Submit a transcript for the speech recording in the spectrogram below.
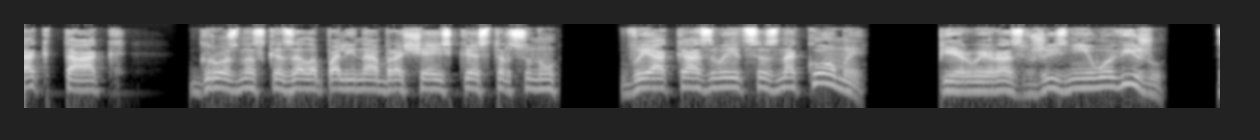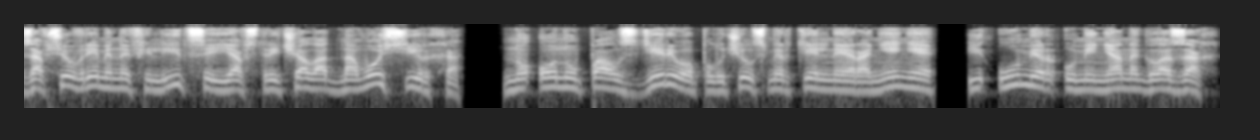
«Так-так», — грозно сказала Полина, обращаясь к Эстерсону, «вы, оказывается, знакомы. Первый раз в жизни его вижу. За все время на Фелиции я встречал одного сирха, но он упал с дерева, получил смертельное ранение и умер у меня на глазах.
